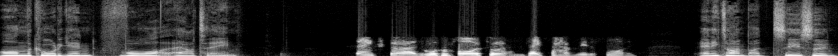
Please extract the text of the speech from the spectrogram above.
on the court again for our team. Thanks, guys. I'm looking forward to it. And thanks for having me this morning. Anytime, bud. See you soon.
